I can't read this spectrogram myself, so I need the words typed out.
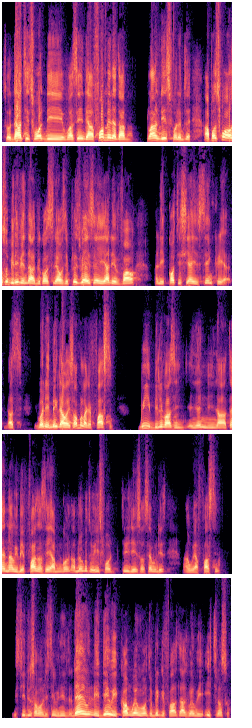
So that is what they were saying. There are four men that have planned this for themselves. Apostle Paul also believed in that because there was a place where he said he had a vow and he cut his hair in Cenchrea. That's when they make that way, it's almost like a fasting. We believers in, in, in our time now, we may fast and say, I'm, going, I'm not going to eat for three days or seven days, and we are fasting. We still do some of the things we need to. Then the day we come when we want to break the fast, that's when we eat also.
